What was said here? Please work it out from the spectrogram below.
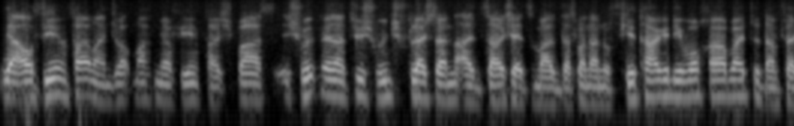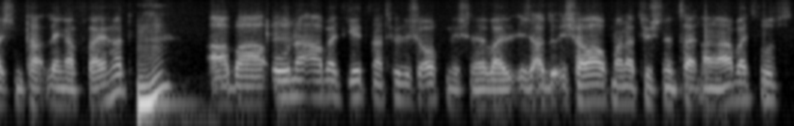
Ja, auf jeden Fall. Mein Job macht mir auf jeden Fall Spaß. Ich würde mir natürlich wünschen, vielleicht dann, als sage ich jetzt mal, dass man dann nur vier Tage die Woche arbeitet, dann vielleicht einen Tag länger frei hat. Aber ohne Arbeit geht es natürlich auch nicht, ne? weil ich, also ich war auch mal natürlich eine Zeit lang arbeitslos,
